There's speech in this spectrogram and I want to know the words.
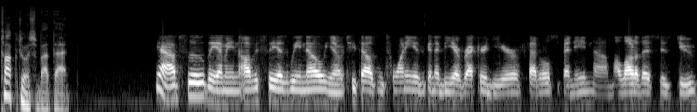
Talk to us about that. Yeah, absolutely. I mean, obviously, as we know, you know, 2020 is going to be a record year of federal spending. Um, a lot of this is due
